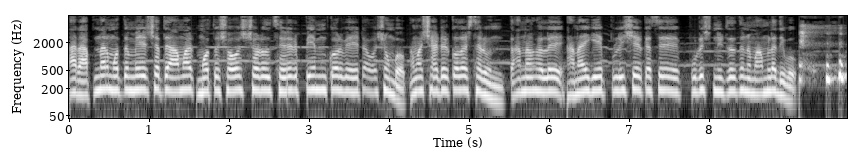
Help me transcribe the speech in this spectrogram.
আর আপনার মতো মেয়ের সাথে আমার মতো সহজ সরল ছেলের প্রেম করবে, এটা অসম্ভব। আমার শার্টের কলার ছাড়ুন, তা না হলে থানায় গিয়ে পুলিশের কাছে পুরুষ নির্যাতনের মামলা দিব।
